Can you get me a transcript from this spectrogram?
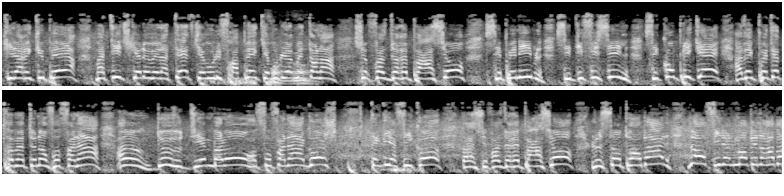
qui la récupère, Matic qui a levé la tête, qui a voulu frapper, qui a voulu la mettre dans la surface de réparation, c'est pénible, c'est difficile, c'est compliqué. Avec peut-être maintenant Fofana, un, deuxième ballon, Fofana à gauche, Tagliafico dans la surface de réparation, le centre Orban, non finalement Benraba,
